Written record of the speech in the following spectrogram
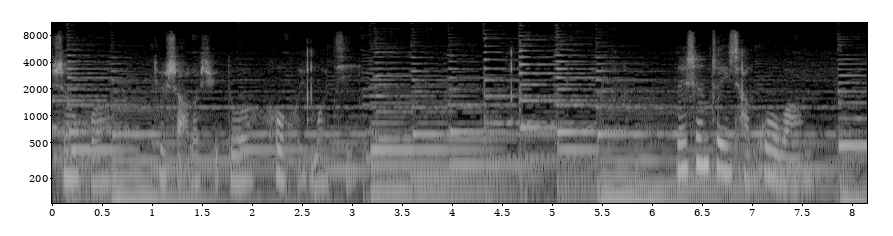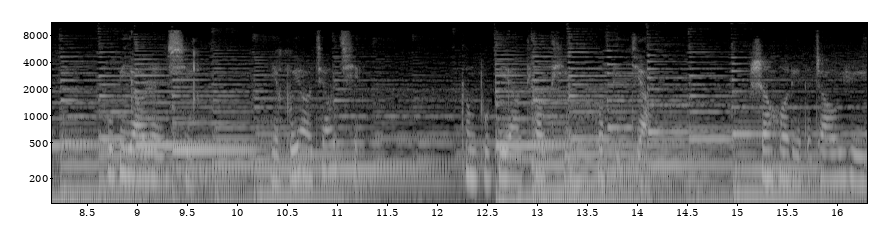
生活就少了许多后悔莫及。人生这一场过往，不必要任性，也不要矫情，更不必要挑剔和比较。生活里的遭遇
